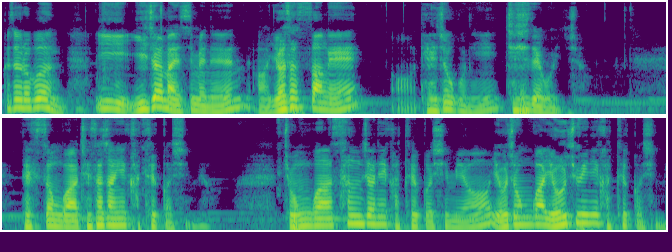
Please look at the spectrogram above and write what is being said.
그래서 여러분, 이 2절 말씀에는 어, 여섯 쌍의 어, 대조군이 제시되고 있죠. 백성과 제사장이 같을 것이며, 종과 상전이 같을 것이며, 여종과 여주인이 같을 것이며,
